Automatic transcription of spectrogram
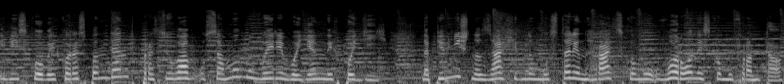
і військовий кореспондент, працював у самому вирі воєнних подій на північно-західному, Сталінградському, Воронезькому фронтах.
